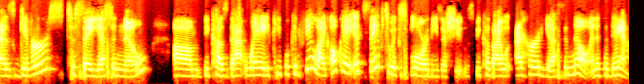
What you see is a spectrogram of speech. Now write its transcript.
as givers to say yes and no. Um, because that way people can feel like okay it's safe to explore these issues because I, w- I heard yes and no and it's a dance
